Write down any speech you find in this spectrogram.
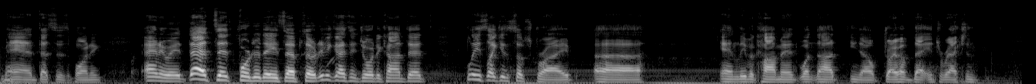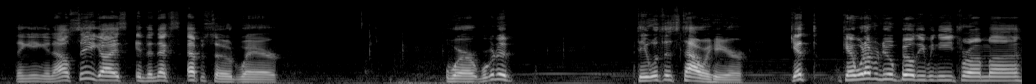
man, that's disappointing. Anyway, that's it for today's episode. If you guys enjoyed the content, please like and subscribe, uh, and leave a comment, whatnot, you know, drive up that interaction thinking. And I'll see you guys in the next episode where, where we're gonna deal with this tower here. Get get whatever new ability we need from uh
